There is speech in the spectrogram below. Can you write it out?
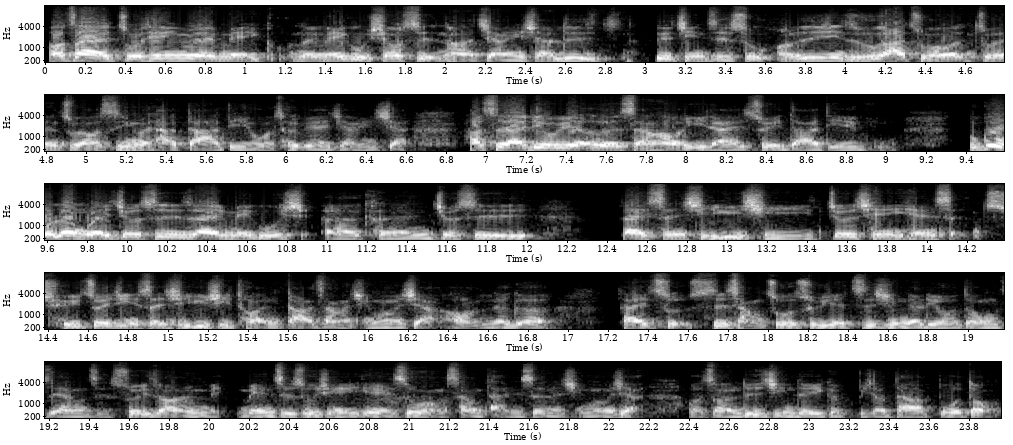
好，再来昨天因为美股那美股休市，那讲一下日日经指数哦，日经指数它主要昨天主要是因为它大跌，我特别来讲一下，它是在六月二十三号以来最大跌幅。不过我认为就是在美股呃可能就是。在升息预期，就是前几天升，其实最近升息预期突然大涨的情况下，哦，那个在做市场做出一些资金的流动这样子，所以造成美美元指数前几天也是往上弹升的情况下，哦，造成日经的一个比较大的波动。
